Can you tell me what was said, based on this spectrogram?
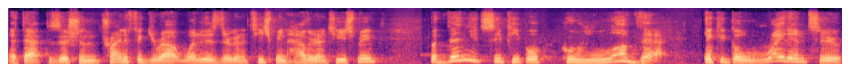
at that position trying to figure out what it is they're going to teach me and how they're going to teach me. But then you'd see people who love that and could go right into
